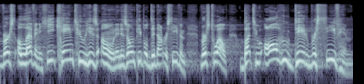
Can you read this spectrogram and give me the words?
verse 11, he came to his own, and his own people did not receive him. Verse 12, but to all who did receive him,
